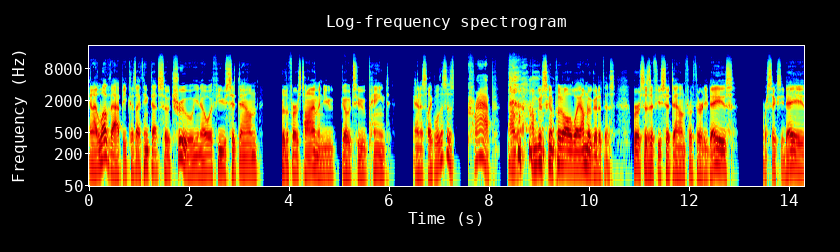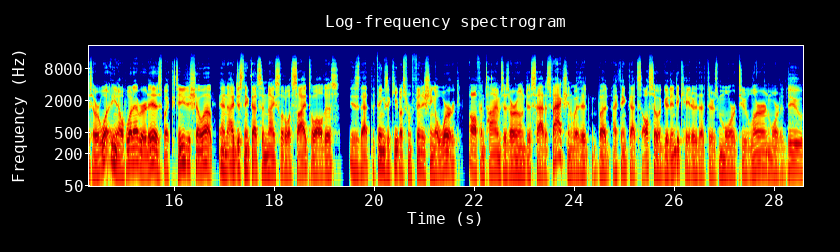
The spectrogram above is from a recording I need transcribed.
and I love that because I think that's so true. You know, if you sit down for the first time and you go to paint, and it's like, well, this is crap. I'm, I'm just going to put it all away. I'm no good at this. Versus if you sit down for 30 days or 60 days or what you know whatever it is, but continue to show up. And I just think that's a nice little aside to all this is that the things that keep us from finishing a work oftentimes is our own dissatisfaction with it. But I think that's also a good indicator that there's more to learn, more to do,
